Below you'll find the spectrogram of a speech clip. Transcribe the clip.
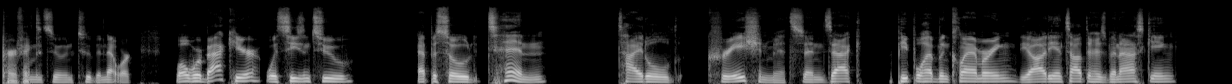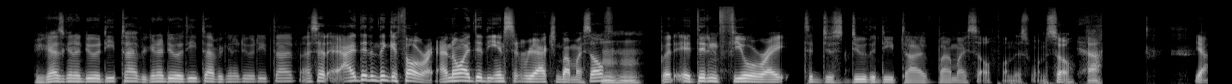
Perfect. coming soon to the network. Well, we're back here with season two, episode ten, titled "Creation Myths." And Zach, the people have been clamoring. The audience out there has been asking. Are you guys going to do a deep dive? You're going to do a deep dive? You're going to do a deep dive? I said, I didn't think it felt right. I know I did the instant reaction by myself, hmm but it didn't feel right to just do the deep dive by myself on this one. So, yeah. Yeah.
